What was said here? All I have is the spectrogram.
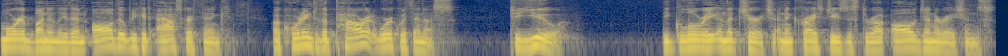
more abundantly than all that we could ask or think, according to the power at work within us. To you be glory in the church and in Christ Jesus throughout all generations,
